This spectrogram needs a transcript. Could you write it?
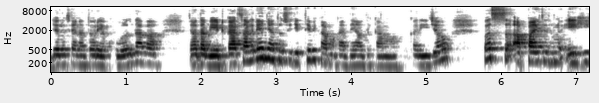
ਜਦੋਂ ਸੈਨਾ ਸੈਨਾਟੋਰੀਆ ਖੋਲਦਾ ਵਾ, ਜਾਂ ਤਾਂ ਵੇਟ ਕਰ ਸਕਦੇ ਆ ਜਾਂ ਤੁਸੀਂ ਜਿੱਥੇ ਵੀ ਕੰਮ ਕਰਦੇ ਆ ਉਹਦੇ ਕੰਮ ਕਰੀ ਜਾਓ। ਬਸ ਆਪਾਂ ਇੱਥੇ ਤੁਹਾਨੂੰ ਇਹੀ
